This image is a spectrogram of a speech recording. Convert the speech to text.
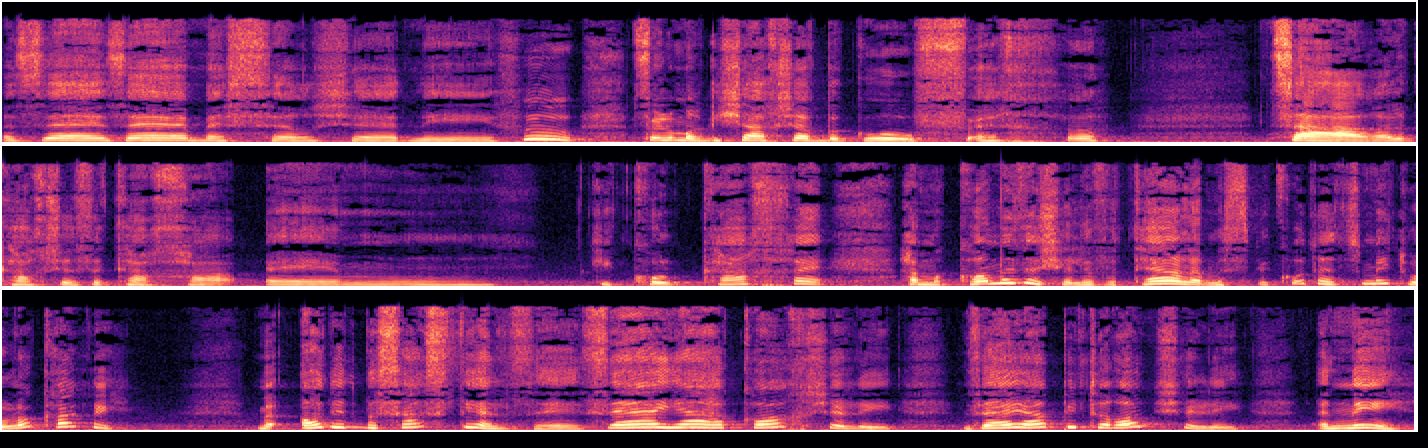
אז זה, זה מסר שאני אפילו מרגישה עכשיו בגוף, איך צער על כך שזה ככה. אמ, כי כל כך, אה, המקום הזה של לוותר על המספיקות העצמית הוא לא קל לי. מאוד התבססתי על זה, זה היה הכוח שלי, זה היה הפתרון שלי. אני,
